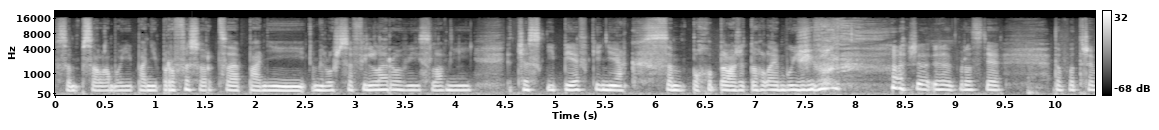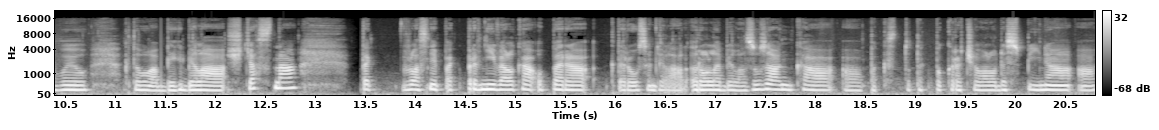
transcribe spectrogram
jsem psala mojí paní profesorce, paní Milušce Fillerový, slavní český pěvkyni, jak jsem pochopila, že tohle je můj život. že, že prostě to potřebuju k tomu, abych byla šťastná. Tak vlastně pak první velká opera, kterou jsem dělala, role byla Zuzanka a pak to tak pokračovalo Despína a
